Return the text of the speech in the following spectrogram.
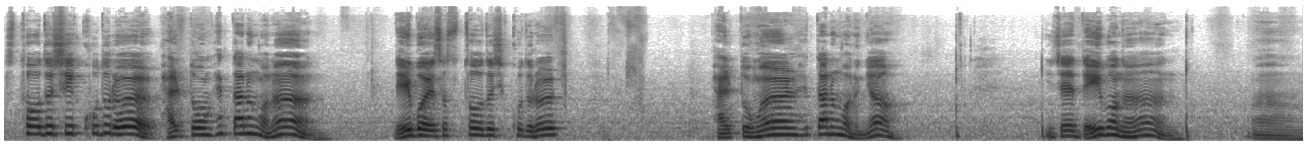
스토어드식 코드를 발동했다는 거는 네이버에서 스토어드식 코드를 발동을 했다는 거는요. 이제 네이버는 어,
